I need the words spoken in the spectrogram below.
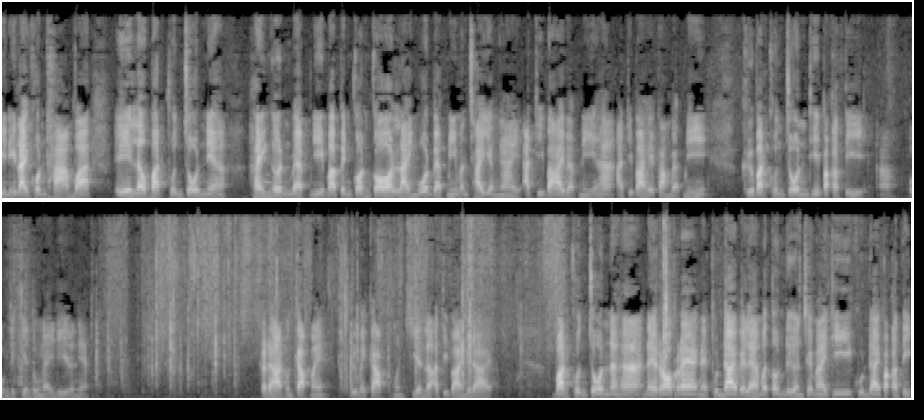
ทีนี้หลายคนถามว่า เอ๊ะแล้วบัตรคนจนเนี่ยให้เงินแบบนี้มาเป็นก้อนๆหลายงวดแบบนี้มันใช้ยังไง อธิบายแบบนี้ฮะอธิบายให้ฟังแบบนี้ คือบัตรคนจนที่ปกติอะผมจะเขียนตรงไหนดีแล้วเนี่ย กระดาษมันกลับไหม หรือไม่กลับมันเขียนแล้วอธิบายไม่ได้ บัตรคนจนนะฮะในรอบแรกเนี่ยคุณได้ไปแล้วเมื่อต้นเดือนใช่ไหมที่คุณได้ปกติ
